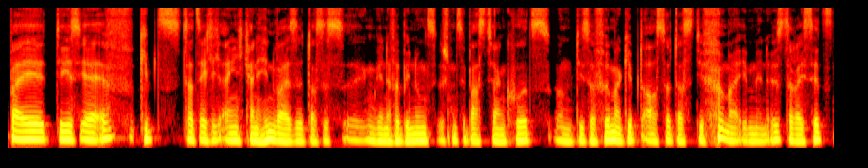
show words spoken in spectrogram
Bei DSRF gibt es tatsächlich eigentlich keine Hinweise, dass es irgendwie eine Verbindung zwischen Sebastian Kurz und dieser Firma gibt, außer dass die Firma eben in Österreich sitzt.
